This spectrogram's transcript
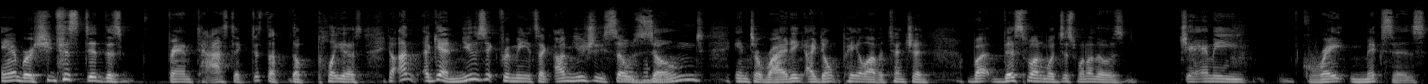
Amber. She just did this fantastic just the the playlist. You know i'm again music for me it's like i'm usually so zoned into riding. I don't pay a lot of attention. But this one was just one of those jammy great mixes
